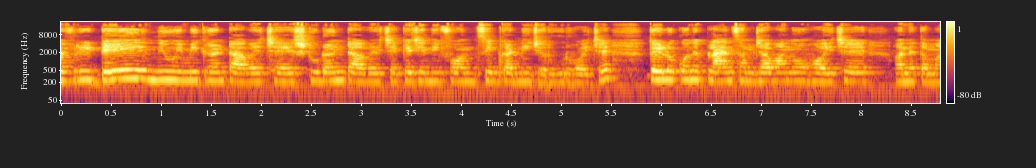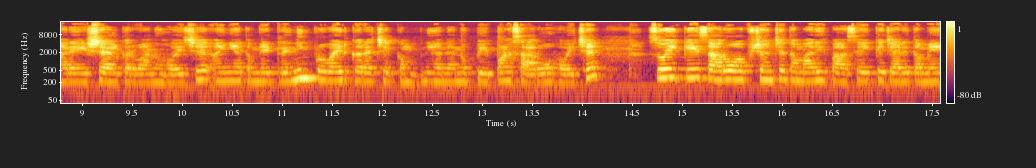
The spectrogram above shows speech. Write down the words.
એવરી ડે ન્યૂ ઇમિગ્રન્ટ આવે છે સ્ટુડન્ટ આવે છે, કે જેની ફોન સિમ કાર્ડની જરૂર હોય છે. તો એ લોકોને પ્લાન સમજાવવાનું હોય છે અને તમારે શેર કરવાનું હોય છે. અહીંયા તમને ટ્રેનિંગ પ્રોવાઈડ કરે છે કંપની અને એનો પે પણ સારો હોય છે. સો એક એ સારો ઓપ્શન છે તમારી પાસે કે જ્યારે તમે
